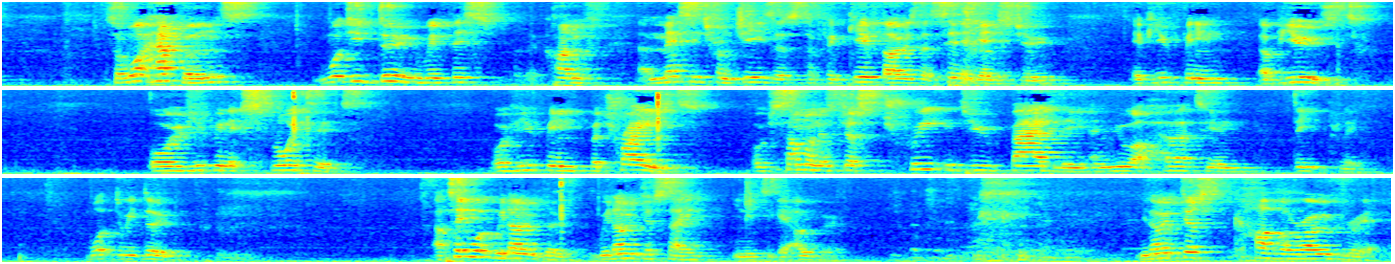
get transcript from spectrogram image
So, what happens? What do you do with this kind of uh, message from Jesus to forgive those that sin against you if you've been abused or if you've been exploited or if you've been betrayed, or if someone has just treated you badly and you are hurting deeply, what do we do? I'll tell you what we don't do. We don't just say, you need to get over it. you don't just cover over it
